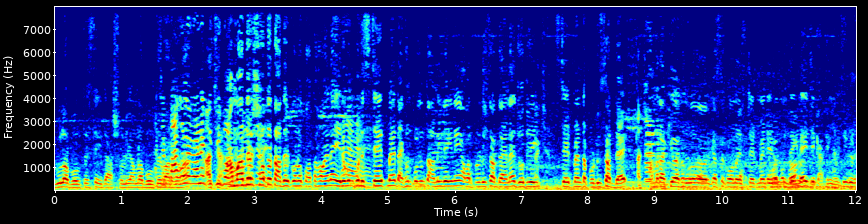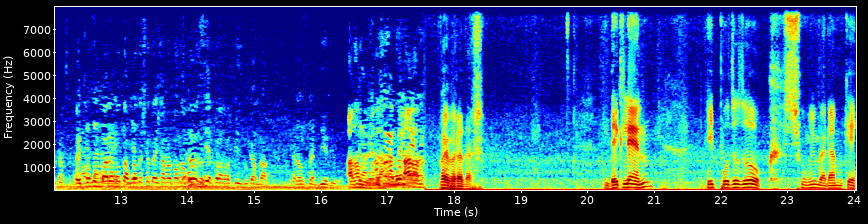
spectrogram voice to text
এগুলো বলতেছে এটা আসলে আমরা বলতে পারব না। আচ্ছা, আমাদের সাথে তাদের কোনো কথা হয় না এরকম কোনো স্টেটমেন্ট এখন পর্যন্ত আমি দেখিনি আমার প্রডিউসার দেয় না যদি এই স্টেটমেন্টটা প্রডিউসার দেয় আমরা কেউ এখন তাদের কাছে কোনো স্টেটমেন্ট এরকম দেই নাই যে কাটিং হয়েছে। এই প্রথমবারের মতো আপনাদের সাথে এসে আমরা কথা বলতেছি এরপর আমরা ফেসবুকে আমরা অ্যানাউন্সমেন্ট দিয়ে দিব। আলহামদুলিল্লাহ। আলহামদুলিল্লাহ। ভাই ব্রাদার দেখলেন এই প্রযোজক সুমি ম্যাডামকে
